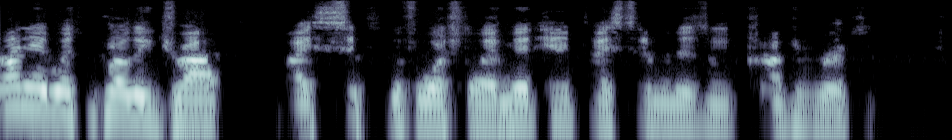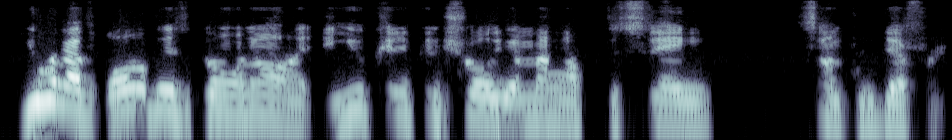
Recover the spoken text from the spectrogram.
Kanye was reportedly dropped by six divorce lawyer amid anti-Semitism controversy. You have all this going on, and you can control your mouth to say something different.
